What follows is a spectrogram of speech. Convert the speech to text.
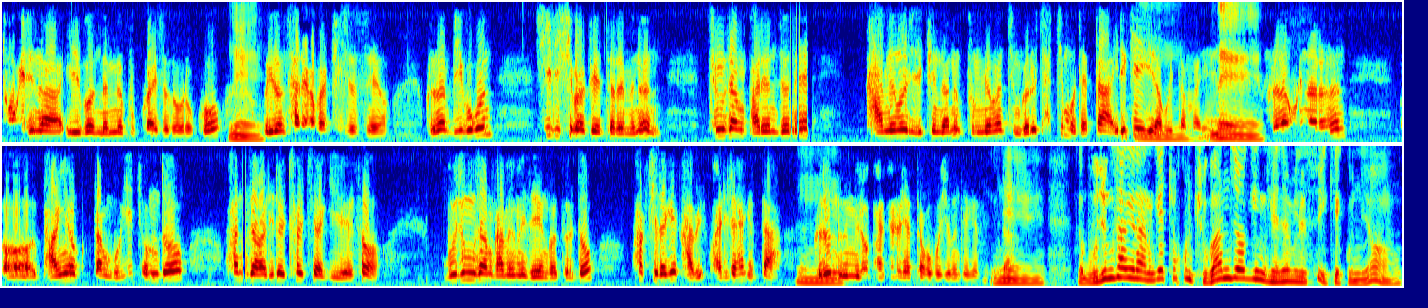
독일이나 일본 몇몇 국가에서도 그렇고 네. 뭐 이런 사례가 밝혀졌어요. 그러나 미국은 CDC 발표에 따르면은 증상 발현 전에 감염을 일으킨다는 분명한 증거를 찾지 못했다 이렇게 얘기를 하고 있단 말이에요. 네. 그러나 우리나라는 어, 방역 당국이 좀 더 환자 관리를 철저하기 위해서 무증상 감염에 대한 것들도 확실하게 관리를 하겠다 음. 그런 의미로 발표를 했다고 보시면 되겠습니다. 네, 그러니까 무증상이라는 게 조금 주관적인 개념일 수 있겠군요.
